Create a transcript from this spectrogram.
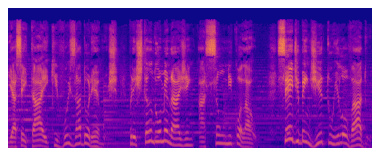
e aceitai que vos adoremos, prestando homenagem a São Nicolau. Sede bendito e louvado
